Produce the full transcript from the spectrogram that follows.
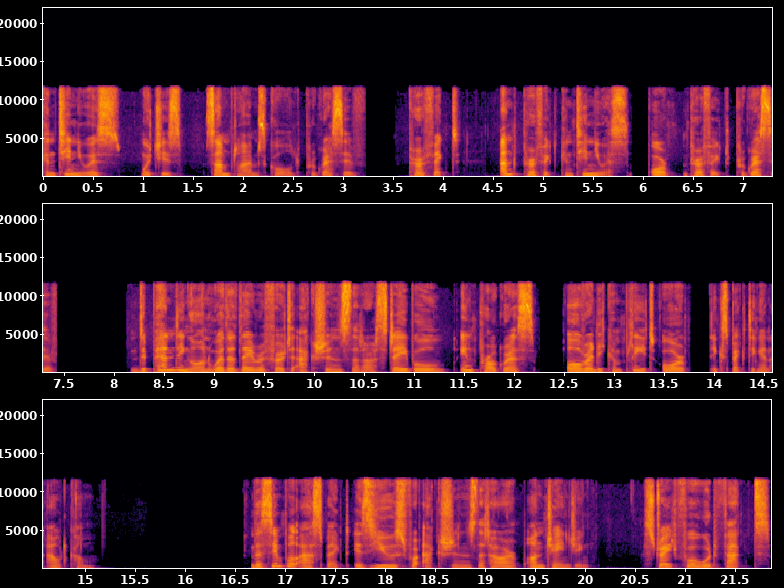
continuous, which is sometimes called progressive, perfect, and perfect continuous, or perfect progressive, depending on whether they refer to actions that are stable, in progress, already complete, or expecting an outcome. The simple aspect is used for actions that are unchanging, straightforward facts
